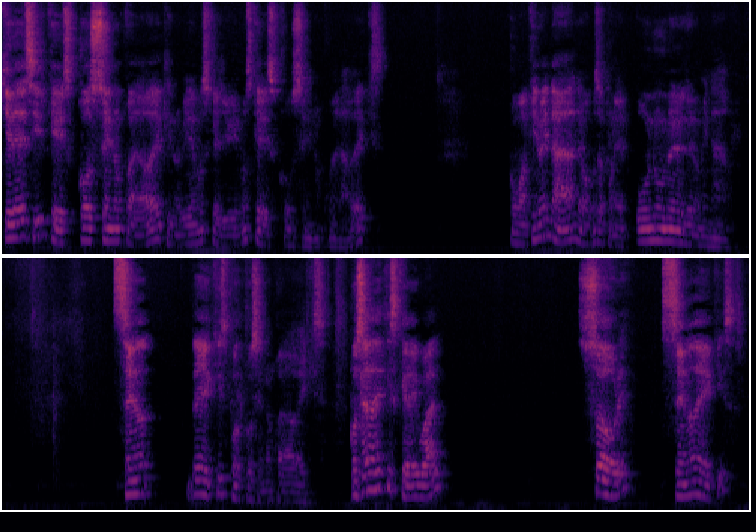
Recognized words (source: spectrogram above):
quiere decir que es coseno cuadrado de x. No olvidemos que allí vimos que es coseno cuadrado de x. Como aquí no hay nada, le vamos a poner un 1 en el denominador. Seno de x por coseno cuadrado de x. Coseno de x queda igual sobre seno de x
